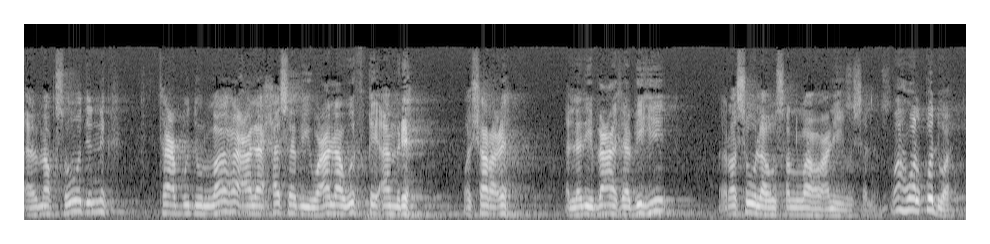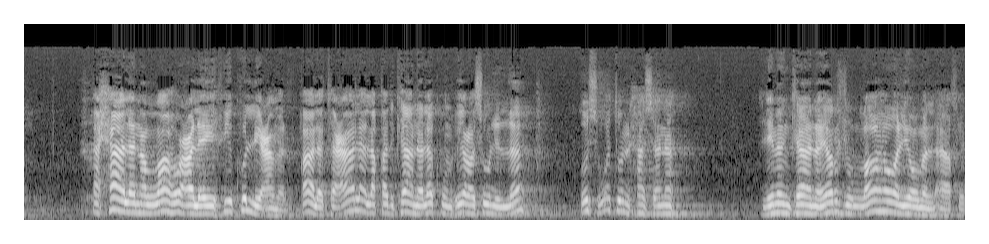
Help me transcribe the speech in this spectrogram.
المقصود أنك تعبد الله على حسب وعلى وفق أمره وشرعه الذي بعث به رسوله صلى الله عليه وسلم وهو القدوة. أحالنا الله عليه في كل عمل. قال تعالى لقد كان لكم في رسول الله أسوة حسنة لمن كان يرجو الله واليوم الآخر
